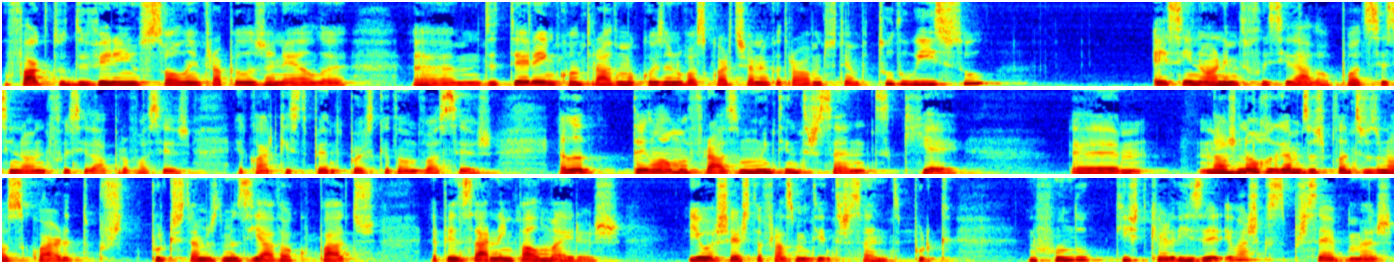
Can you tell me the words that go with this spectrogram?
o facto de verem o sol entrar pela janela, hum, de terem encontrado uma coisa no vosso quarto que já não encontrava há muito tempo, tudo isso é sinónimo de felicidade, ou pode ser sinónimo de felicidade para vocês. É claro que isso depende depois de cada um de vocês. Ela tem lá uma frase muito interessante que é: um, Nós não regamos as plantas do nosso quarto porque estamos demasiado ocupados a pensar em palmeiras. E eu achei esta frase muito interessante, porque no fundo o que isto quer dizer, eu acho que se percebe, mas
